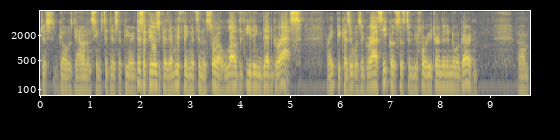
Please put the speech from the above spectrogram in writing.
just goes down and seems to disappear. It disappears because everything that's in the soil loves eating dead grass, right? Because it was a grass ecosystem before you turned it into a garden. Um,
